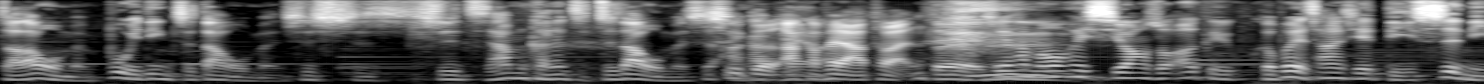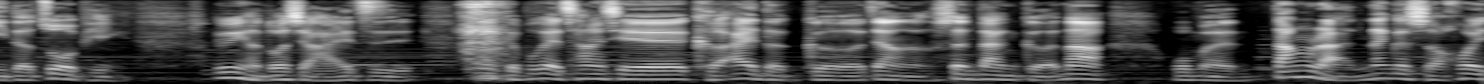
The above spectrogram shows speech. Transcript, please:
找到我们不一定知道我们是诗诗词，他们可能只知道我们是，是个阿卡贝拉团，对，所以他们会希望说，啊，可以可不可以唱一些迪士尼的作品？因为很多小孩子，那可不可以唱一些可爱的歌，这样圣诞歌？那我们当然那个时候会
